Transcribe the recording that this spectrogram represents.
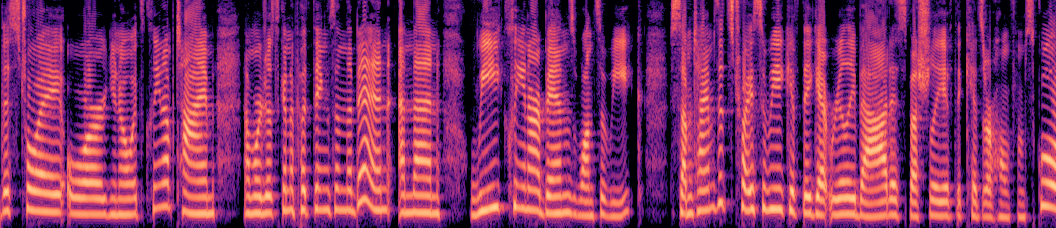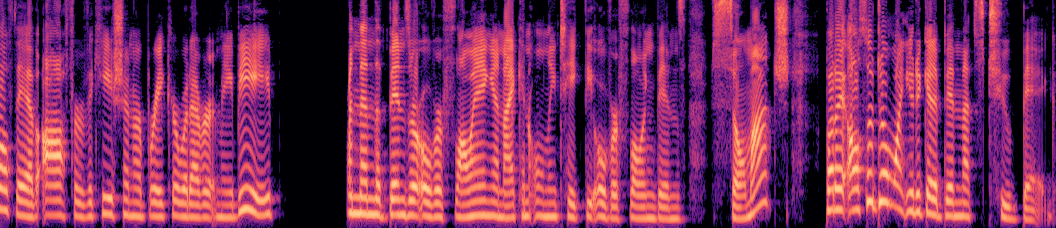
this toy or you know it's cleanup time and we're just going to put things in the bin and then we clean our bins once a week. Sometimes it's twice a week if they get really bad especially if the kids are home from school if they have off or vacation or break or whatever it may be. And then the bins are overflowing and i can only take the overflowing bins so much but I also don't want you to get a bin that's too big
